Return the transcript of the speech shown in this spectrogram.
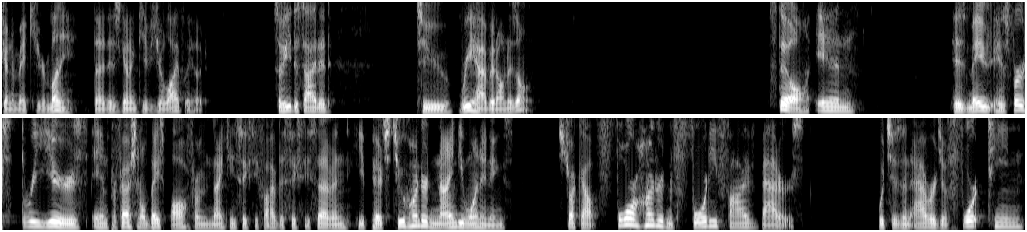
going to make you your money, that is going to give you your livelihood. So he decided to rehab it on his own. Still, in his major, his first three years in professional baseball, from 1965 to 67, he pitched 291 innings, struck out 445 batters, which is an average of 14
